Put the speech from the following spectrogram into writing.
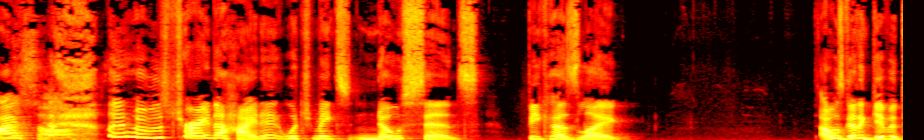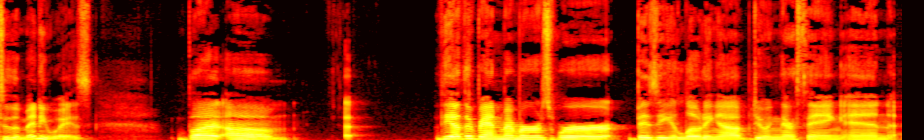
I saw. I was trying to hide it, which makes no sense because like I was gonna give it to them anyways. But um the other band members were busy loading up, doing their thing, and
